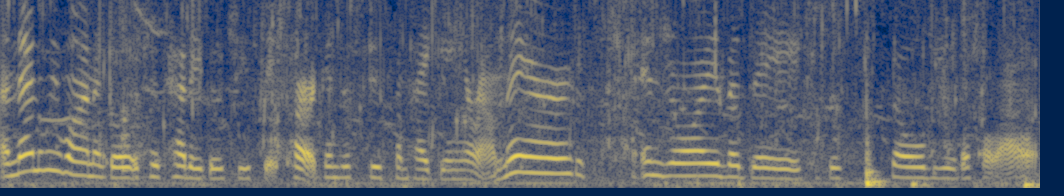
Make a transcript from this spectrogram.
And then we want to go to Tettegouche State Park and just do some hiking around there. Just enjoy the day because it's so beautiful out.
